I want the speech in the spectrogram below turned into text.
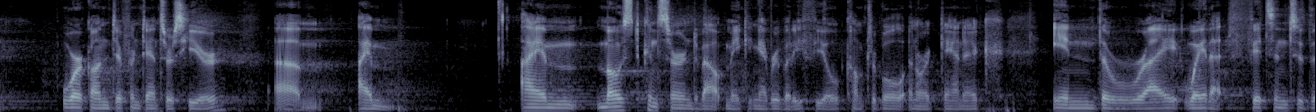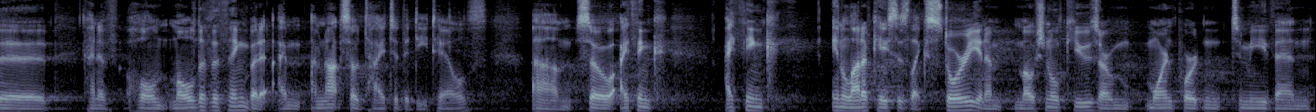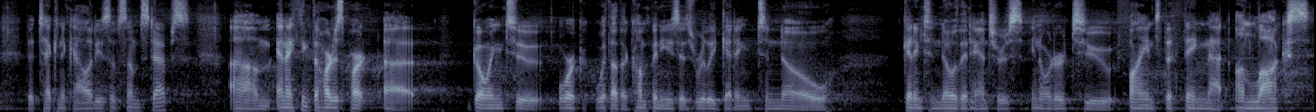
work on different dancers here, um, I'm I'm most concerned about making everybody feel comfortable and organic in the right way that fits into the kind of whole mold of the thing, but I'm, I'm not so tied to the details. Um, so I think, I think in a lot of cases, like story and emotional cues are m- more important to me than the technicalities of some steps. Um, and I think the hardest part uh, going to work with other companies is really getting to know, getting to know the dancers in order to find the thing that unlocks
